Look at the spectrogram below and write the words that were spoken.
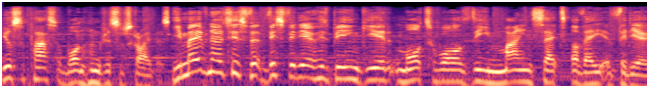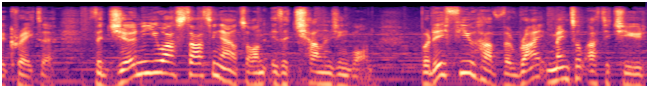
you'll surpass 100 subscribers. You may have noticed that this video has been geared more towards the mindset of a video creator. The journey you are starting out on is a challenging one, but if you have the right mental attitude,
